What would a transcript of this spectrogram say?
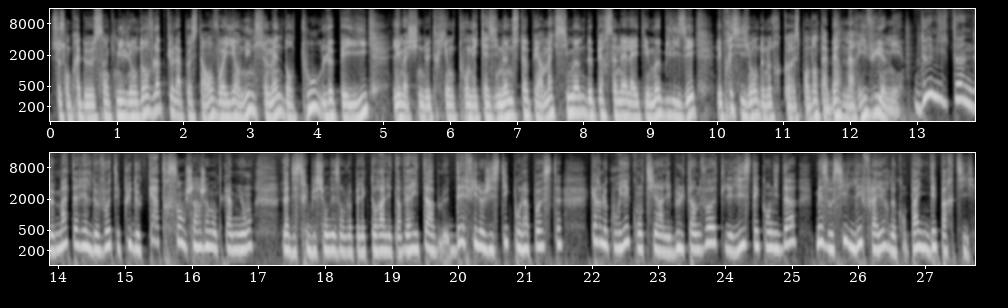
Ce sont près de 5 millions d'enveloppes que la Poste a envoyées en une semaine dans tout le pays. Les machines de tri ont tourné quasi non-stop et un maximum de personnel a été mobilisé. Les précisions de notre correspondante à Berne, Marie Vuillemier. 2000 tonnes de matériel de vote et plus de 400 chargements de camions. La distribution des enveloppes électorales est un véritable défi logistique pour la Poste, car le courrier contient les bulletins de vote, les listes des candidats, mais aussi les flyers de campagne des partis.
